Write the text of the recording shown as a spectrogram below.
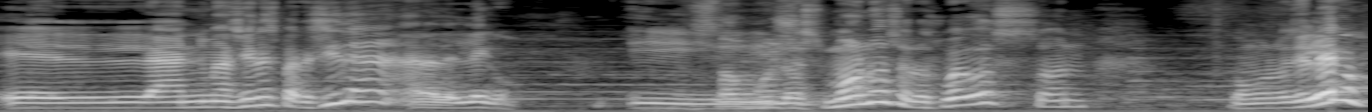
El- la animación es parecida a la de Lego. Y los monos o los juegos son como los de Lego.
